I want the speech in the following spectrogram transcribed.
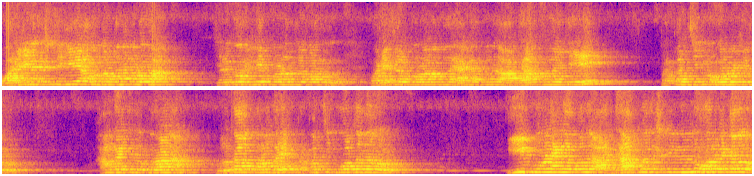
ಹೊರಗಿನ ದೃಷ್ಟಿಗೆ ಅವನು ಮಂದನ ಮಾಡುವ ತಿಳ್ಕೋರು ಇಲ್ಲೇ ಪುರಾಣ ತಿಳ್ಕೊಳ್ಳೋದು. ಪುರಾಣ ಅಂತ ಹೆಂಗಂತಂದ್ರೆ ಆಧ್ಯಾತ್ಮ ಐತಿ, ಪ್ರಪಂಚಕ್ಕೆ ಹೋಗ್ಬೇಕಿದು ಹಂಗೈತಿದು ಪುರಾಣ. ಉಲ್ಕಾ ಪುರಾಣ ಬರೀ ಪ್ರಪಂಚಕ್ಕೆ ಹೋಗ್ತದದು. ಈ ಪುರಾಣ ಹೆಂಗಪ್ಪ ಅಂದ್ರೆ ಆಧ್ಯಾತ್ಮ ದೃಷ್ಟಿಯಿಂದಲೂ ಹೋಗ್ಬೇಕದು.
